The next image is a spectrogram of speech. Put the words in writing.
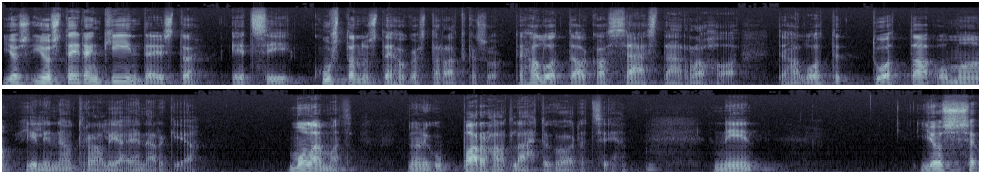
jos, jos teidän kiinteistö etsii kustannustehokasta ratkaisua, te haluatte alkaa säästää rahaa, te haluatte tuottaa omaa hiilineutraalia energiaa, molemmat, ne on niin parhaat lähtökohdat siihen, niin jos, se,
